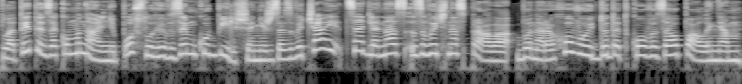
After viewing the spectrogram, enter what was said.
Платити за комунальні послуги взимку більше, ніж зазвичай, це для нас звична справа, бо нараховують додатково за опаленням.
